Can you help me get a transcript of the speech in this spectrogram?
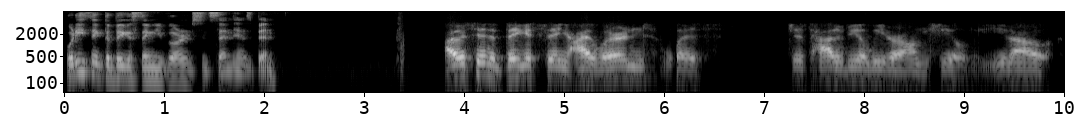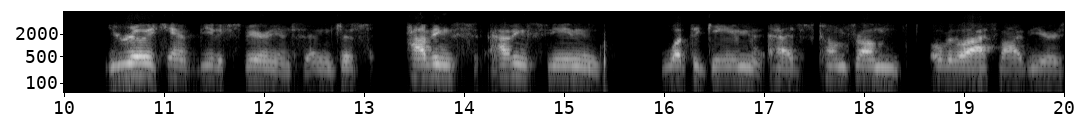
what do you think the biggest thing you've learned since then has been? I would say the biggest thing I learned was just how to be a leader on the field. You know, you really can't beat experience and just having having seen what the game has come from over the last five years,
